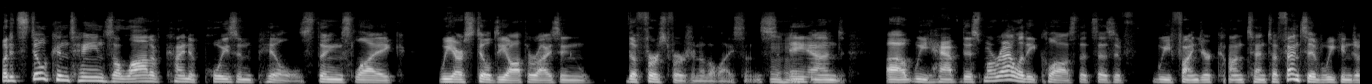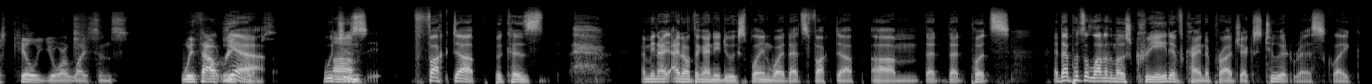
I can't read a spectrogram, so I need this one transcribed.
But it still contains a lot of kind of poison pills, things like we are still deauthorizing the first version of the license. Mm-hmm. And uh, we have this morality clause that says if we find your content offensive, we can just kill your license without recourse. Yeah, which um, is fucked up because, I mean, I, I, don't think I need to explain why that's fucked up. Um, that that puts and that puts a lot of the most creative kind of projects too at risk. Like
